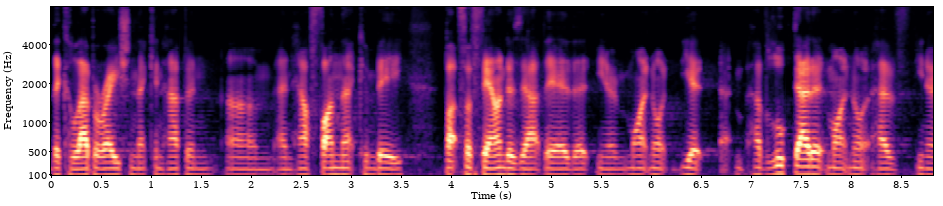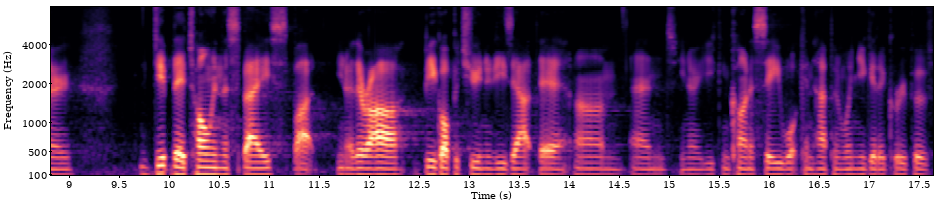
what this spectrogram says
the collaboration that can happen um, and how fun that can be. But for founders out there that you know might not yet have looked at it, might not have you know dipped their toe in the space, but you know there are big opportunities out there, um, and you know you can kind of see what can happen when you get a group of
